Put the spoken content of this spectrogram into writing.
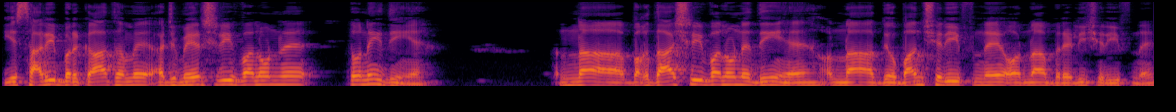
یہ ساری برکات ہمیں اجمیر شریف والوں نے تو نہیں دی ہیں۔ نہ بغداد شریف والوں نے دی ہیں اور نہ دیوبند شریف نے اور نہ بریلی شریف نے۔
